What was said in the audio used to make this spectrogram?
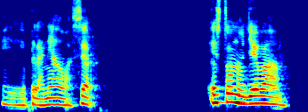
eh, planeado hacer. Esto nos lleva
